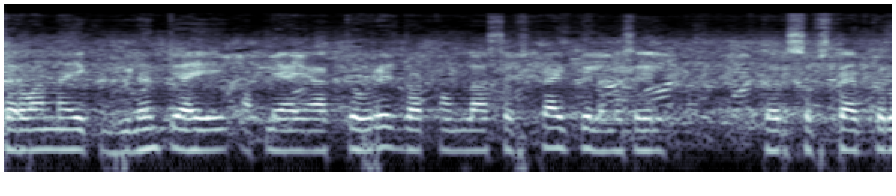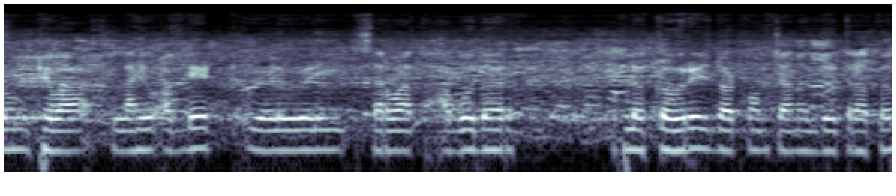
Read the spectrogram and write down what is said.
सर्वांना एक विनंती आहे आपल्या या कवरेज डॉट कॉमला सबस्क्राईब केलं नसेल तर सबस्क्राईब करून ठेवा. लाईव्ह अपडेट वेळोवेळी सर्वात अगोदर आपलं कवरेज डॉट कॉम चॅनल देत राहतं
